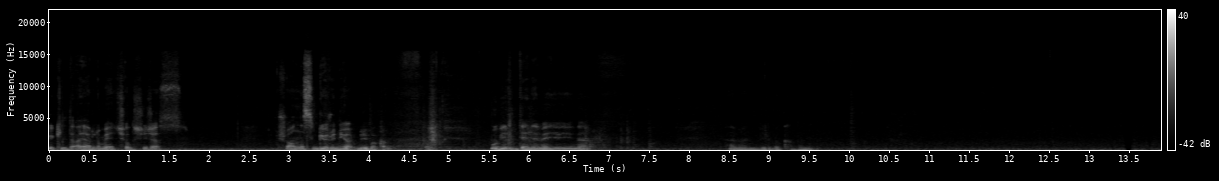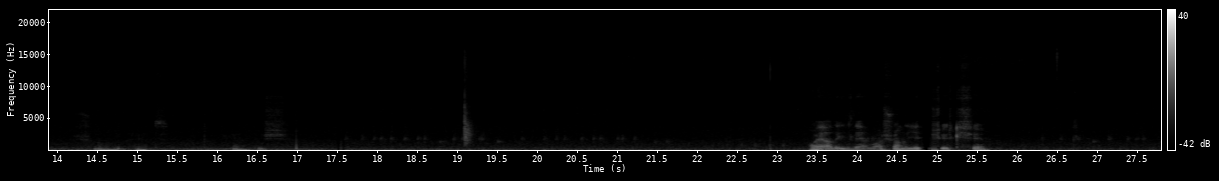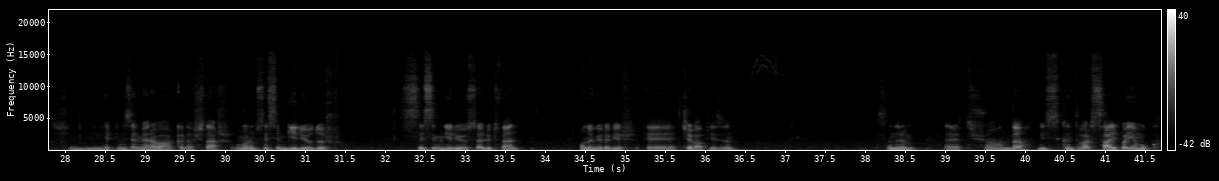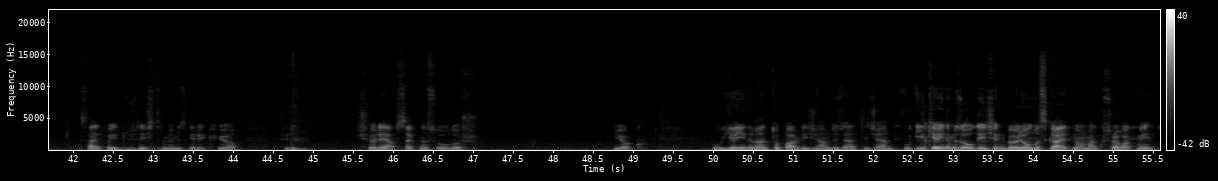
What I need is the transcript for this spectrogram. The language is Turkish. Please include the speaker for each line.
Speaker 1: şekilde ayarlamaya çalışacağız. Şu an nasıl görünüyor bir bakalım. Bu bir deneme yayını. Hemen bir bakalım. Şu an evet gelmiş. Bayağı da izleyen var şu anda 71 kişi. Şimdi hepinize merhaba arkadaşlar. Umarım sesim geliyordur. Sesim geliyorsa lütfen ona göre bir e, cevap yazın. Sanırım evet şu anda bir sıkıntı var. Sayfa yamuk. Sayfayı düzleştirmemiz gerekiyor. Şöyle şöyle yapsak nasıl olur? Yok. Bu yayını ben toparlayacağım, düzelteceğim. Bu ilk yayınımız olduğu için böyle olması gayet normal. Kusura bakmayın.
